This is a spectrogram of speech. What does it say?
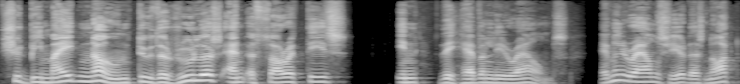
should be made known to the rulers and authorities in the heavenly realms. Heavenly realms here does not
